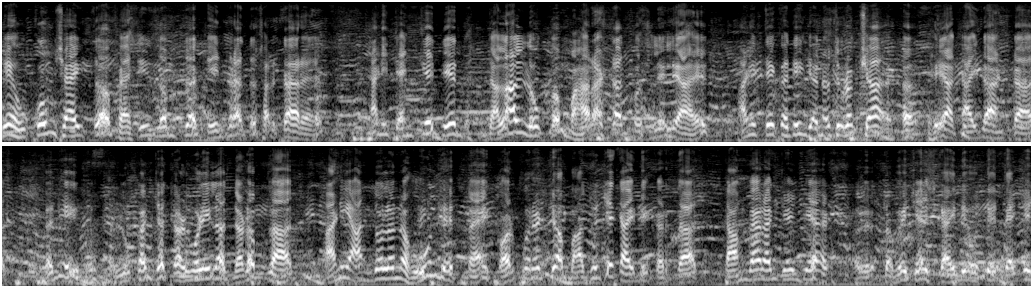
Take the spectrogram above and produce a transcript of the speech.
जे हुकुमशाहीचं फॅसिझमचं केंद्राचं सरकार आहे आणि त्यांचे जे दलाल लोक महाराष्ट्रात बसलेले आहेत आणि ते कधी जनसुरक्षा हे कायदा आणतात कधी लोकांच्या चळवळीला दडपतात आणि आंदोलनं होऊन देत नाही कॉर्पोरेटच्या बाजूचे कायदे करतात कामगारांचे जे चव्वेचाळीस कायदे होते त्याचे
